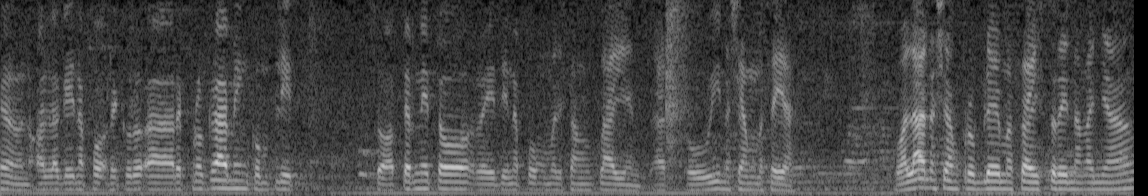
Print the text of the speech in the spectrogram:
yan, nakalagay na po, recro- ah, reprogramming complete. So, after nito, ready na po umalis ang client at uwi na siyang masaya. Wala na siyang problema sa history ng kanyang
